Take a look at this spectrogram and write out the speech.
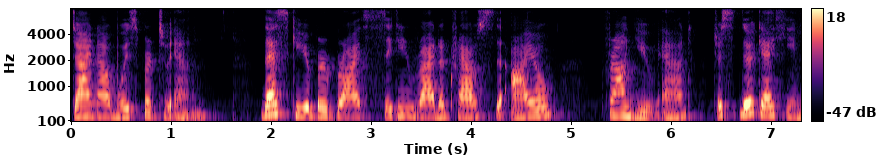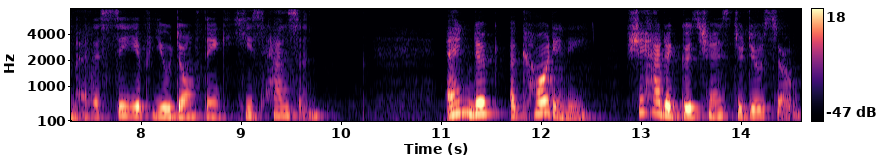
Dinah whispered to Anne, That's Gilbert Blythe sitting right across the aisle from you, Anne. Just look at him and see if you don't think he's handsome and looked accordingly. She had a good chance to do so,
